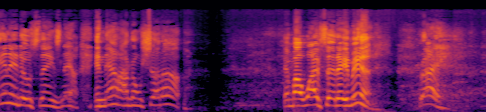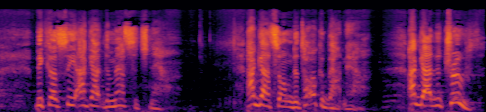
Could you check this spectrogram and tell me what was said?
any of those things now. And now I don't shut up. And my wife said, Amen. Right. Because, see, I got the message now. I got something to talk about now. I got the truth.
